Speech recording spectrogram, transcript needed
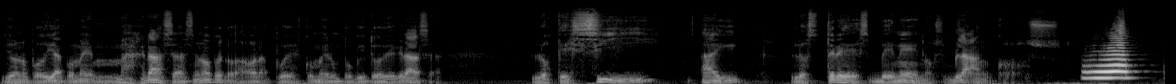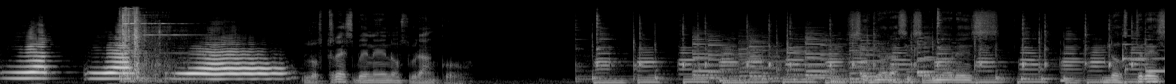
Yo no podía comer más grasas, ¿no? Pero ahora puedes comer un poquito de grasa. Lo que sí hay los tres venenos blancos. Los tres venenos blancos. Señoras y señores, los tres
